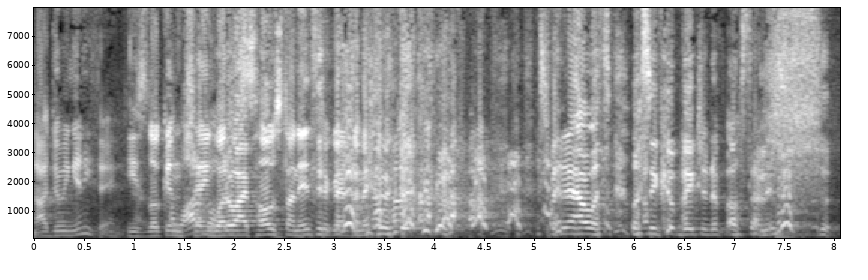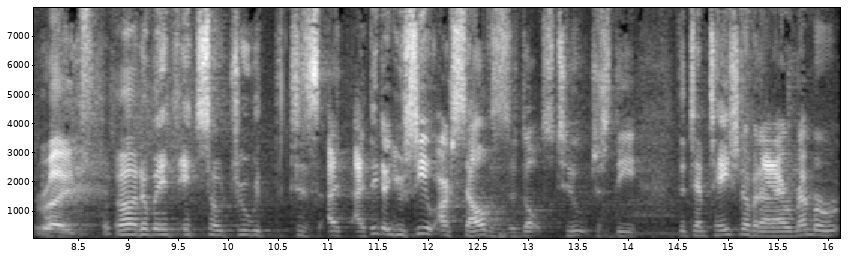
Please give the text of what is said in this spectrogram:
not doing anything. He's looking, A lot of saying, "What do I post on Instagram?" to make- Spinning out what's what's a good picture to post on Instagram. right. Uh, no, but it's, it's so true. With just, I, I think that you see ourselves as adults too. Just the the temptation of it. And I remember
